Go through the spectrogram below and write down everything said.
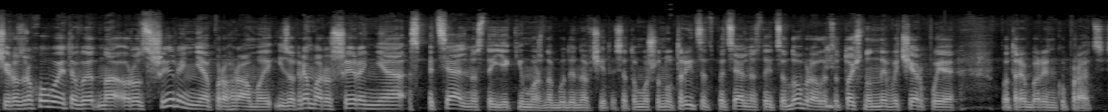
Чи розраховуєте ви на розширення програми і, зокрема, розширення спеціальностей, які можна буде навчитися? Тому що ну 30 спеціальностей це добре, але це точно не вичерпує потреби ринку праці.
